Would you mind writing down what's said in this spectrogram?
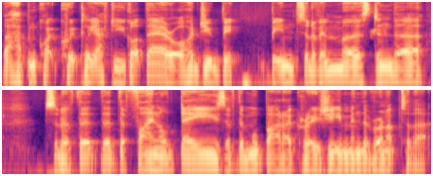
that happened quite quickly after you got there, or had you be, been sort of immersed in the sort of the, the, the final days of the Mubarak regime in the run up to that?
